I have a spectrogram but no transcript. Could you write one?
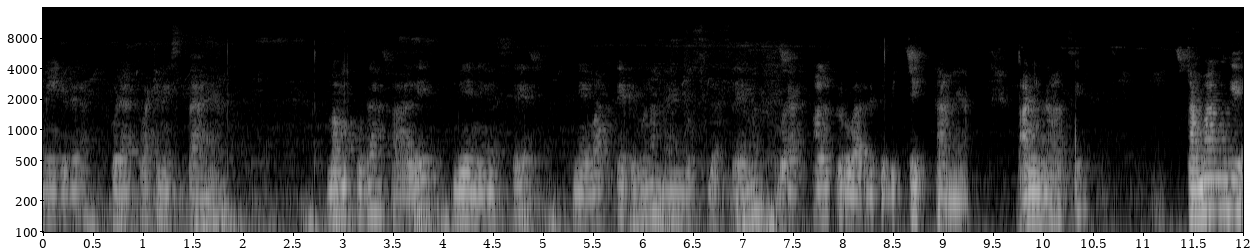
මේ ගෙදර ගොඩක් වටින ස්ථානයක්. මම කුඩා කාලේ මේ නිවසේ මේ වත්තේ තිබුණ මැංගෝස් ගස්වේම ගොඩක් පළතුරු වර්ග තිබිච්ච ස්ථානයක්. අනිනාසි තමන්ගේ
